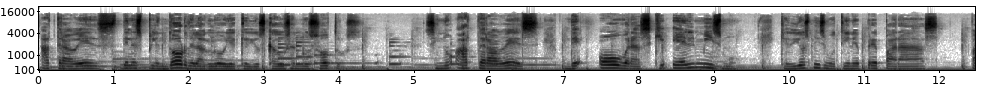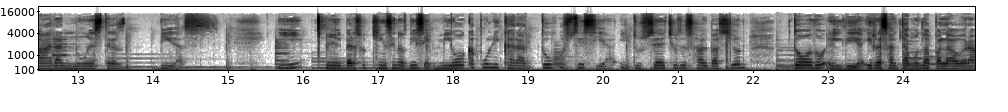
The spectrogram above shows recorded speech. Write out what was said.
a través del esplendor de la gloria que Dios causa en nosotros, sino a través de obras que Él mismo, que Dios mismo tiene preparadas para nuestras vidas. Y en el verso 15 nos dice, mi boca publicará tu justicia y tus hechos de salvación todo el día. Y resaltamos la palabra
